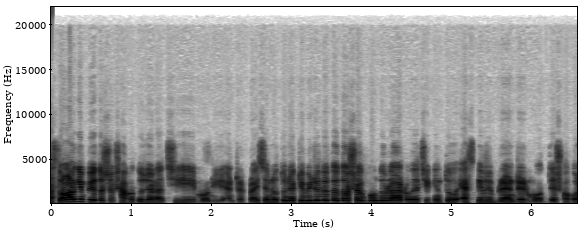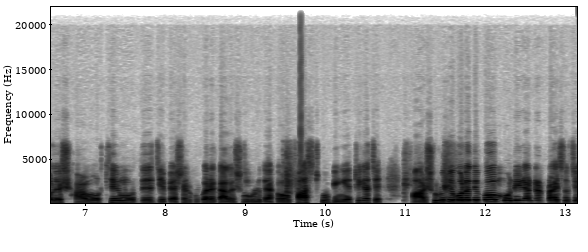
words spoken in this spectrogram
আসসালামু আলাইকুম, প্রিয় দর্শক, স্বাগত জানাচ্ছি মনির এন্টারপ্রাইজের নতুন একটি ভিডিওতে তো দর্শক বন্ধুরা রয়েছে কিন্তু এসকেবি ব্র্যান্ডের মধ্যে, সকলের সামর্থ্যের মধ্যে যে প্রেসার কুকারের কালেকশনগুলো দেখাবো ফাস্ট কুকিং এর ঠিক আছে? আর শুরুতে বলে দেব, মনির এন্টারপ্রাইজ হচ্ছে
